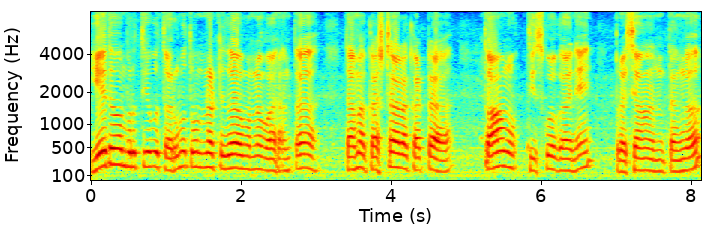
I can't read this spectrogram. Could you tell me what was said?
ఏదో మృత్యువు తరుముతున్నట్టుగా ఉన్న వారంతా తమ కష్టాల కట్ట తాము తీసుకోగానే ప్రశాంతంగా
